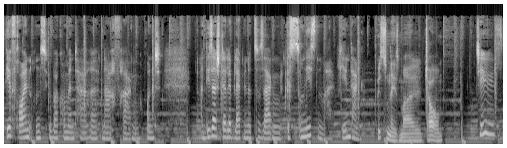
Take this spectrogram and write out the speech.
Wir freuen uns über Kommentare, Nachfragen. Und an dieser Stelle bleibt mir nur zu sagen, bis zum nächsten Mal. Vielen Dank. Bis zum nächsten Mal. Ciao. Tschüss.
